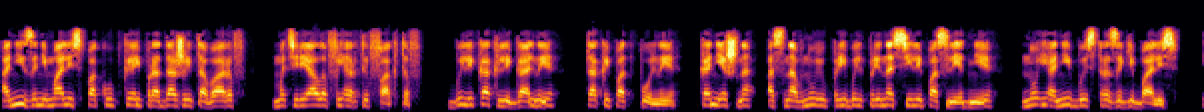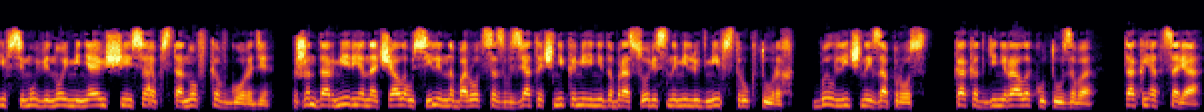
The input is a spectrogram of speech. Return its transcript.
Они занимались покупкой и продажей товаров, материалов и артефактов. Были как легальные, так и подпольные. Конечно, основную прибыль приносили последние, но и они быстро загибались. И всему виной меняющаяся обстановка в городе. Жандармерия начала усиленно бороться с взяточниками и недобросовестными людьми в структурах. Был личный запрос, как от генерала Кутузова, так и от царя,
